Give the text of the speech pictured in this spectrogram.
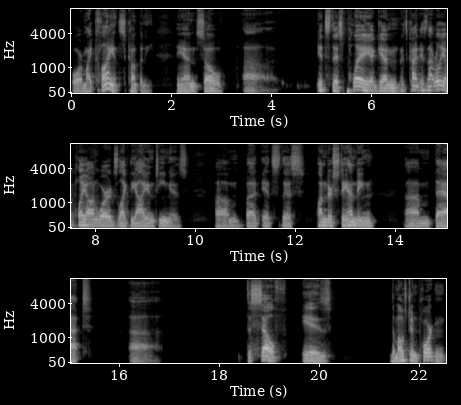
or my client's company. And so, uh, it's this play again. It's kind. It's not really a play on words like the I in team is, um, but it's this understanding um, that uh, the self is the most important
